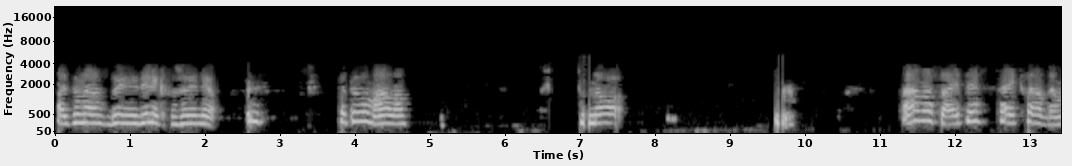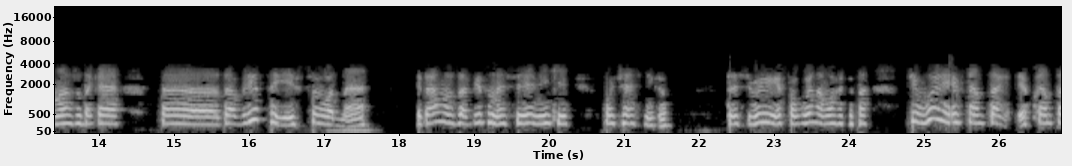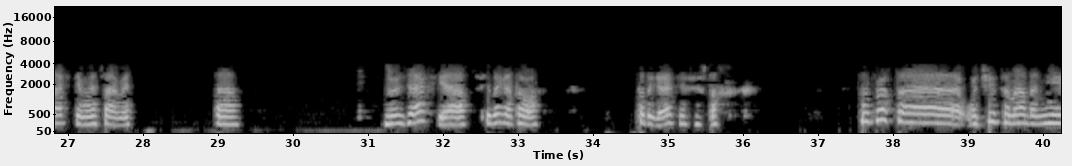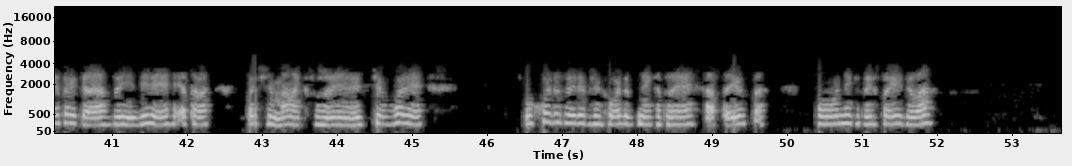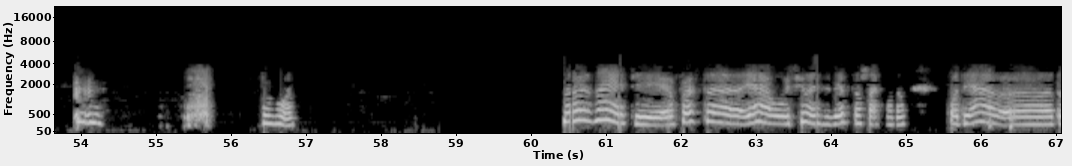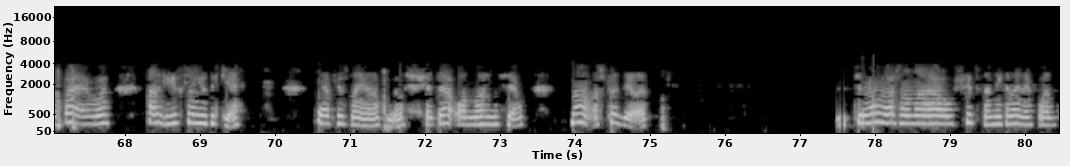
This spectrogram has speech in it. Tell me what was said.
один раз в две недели, к сожалению, этого мало. Но а на сайте Александра у нас же такая э, таблица есть сводная. И там записаны все ники участников. То есть вы спокойно можете... Тем более ВКонтакте, ВКонтакте мы с вами э, в друзьях, я всегда готова подыграть, если что. Ну, просто э, учиться надо не только раз в две этого очень мало, к сожалению. Тем более уходят или приходят, некоторые остаются. У некоторых свои дела. вот. Ну, вы знаете, просто я училась с детства шахматом. Вот я э, тупая в английском языке. Я признаю, например. Хотя он нужен всем. Но что делать? Чему можно научиться, никогда не поздно.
